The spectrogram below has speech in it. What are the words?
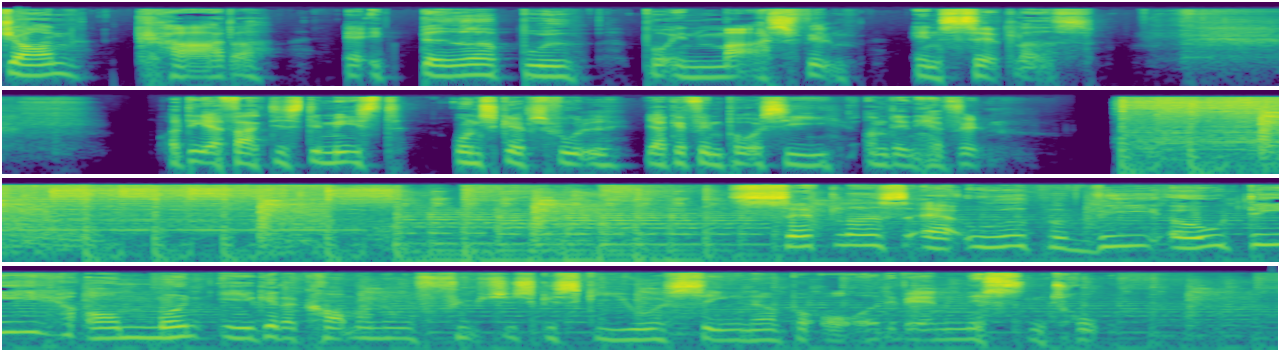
John Carter er et bedre bud på en Mars-film end Settlers. Og det er faktisk det mest ondskabsfulde, jeg kan finde på at sige om den her film. Settlers er ude på VOD, og mund ikke, der kommer nogle fysiske skiver senere på året. Det vil jeg næsten tro.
